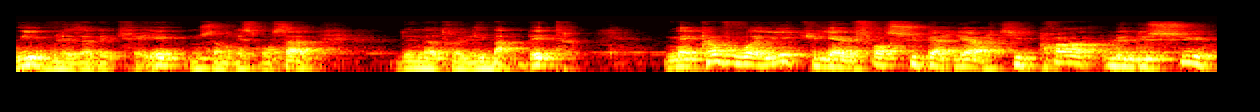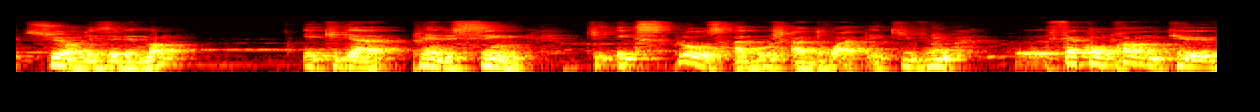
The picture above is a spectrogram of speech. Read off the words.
oui, vous les avez créées. Nous sommes responsables de notre libre arbitre. Mais quand vous voyez qu'il y a une force supérieure qui prend le dessus sur les événements et qu'il y a plein de signes qui explosent à gauche, à droite et qui vous euh, fait comprendre que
